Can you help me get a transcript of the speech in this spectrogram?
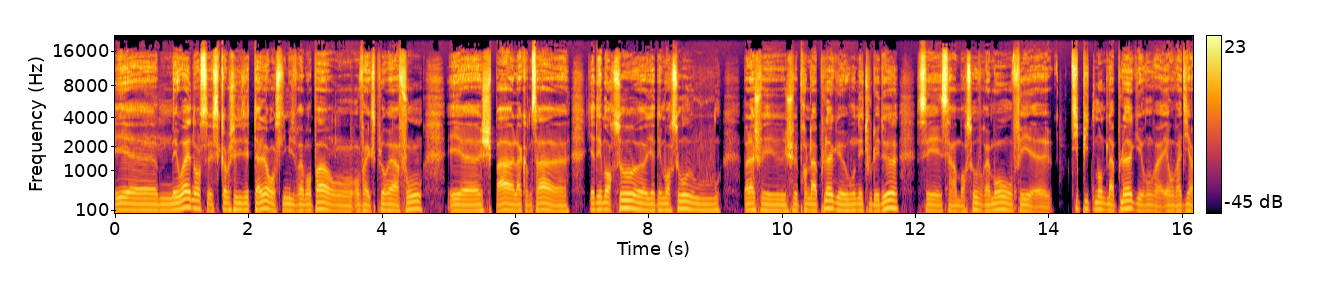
Et euh, mais ouais, non, c'est comme je te disais tout à l'heure, on se limite vraiment pas, on, va explorer à fond. Et euh, je sais pas, là comme ça, il euh, y a des morceaux, il y a des morceaux où, bah là, je vais, je vais prendre la plug où on est tous les deux. C'est, c'est un morceau vraiment, on fait typiquement de la plug et on va et on va dire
